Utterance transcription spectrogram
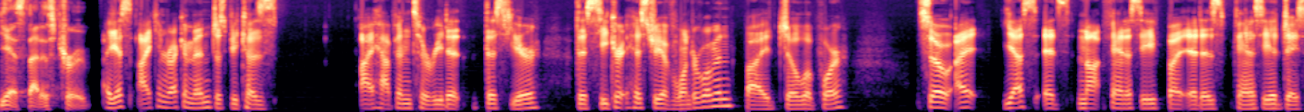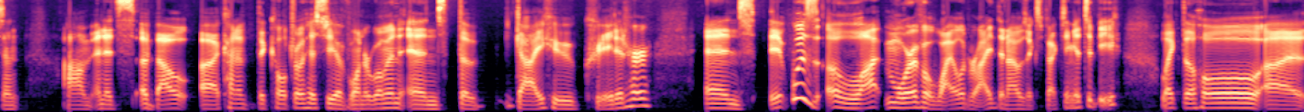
yes, that is true. I guess I can recommend just because I happened to read it this year The Secret History of Wonder Woman by Jill Lepore. So, I yes, it's not fantasy, but it is fantasy adjacent. Um, and it's about uh, kind of the cultural history of Wonder Woman and the guy who created her. And it was a lot more of a wild ride than I was expecting it to be. Like the whole uh,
